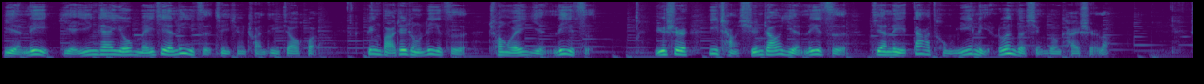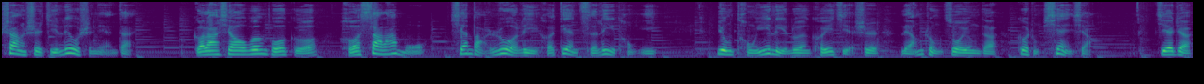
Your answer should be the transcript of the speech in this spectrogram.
引力也应该由媒介粒子进行传递交换，并把这种粒子称为引力子。于是，一场寻找引力子、建立大统一理论的行动开始了。上世纪六十年代，格拉肖温伯格和萨拉姆先把弱力和电磁力统一，用统一理论可以解释两种作用的各种现象。接着，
